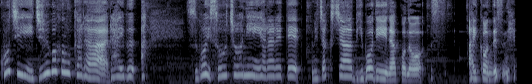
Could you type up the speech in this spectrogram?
5時15分からライブ、あ、すごい早朝にやられて、めちゃくちゃ美ボディなこのアイコンですね。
